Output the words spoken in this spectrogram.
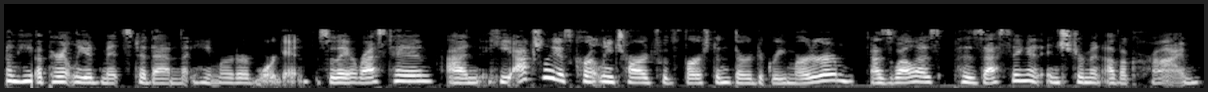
and he apparently admits to them that he murdered Morgan. So they arrest him, and he actually is currently charged with first and third degree murder, as well as possessing an instrument of a crime,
